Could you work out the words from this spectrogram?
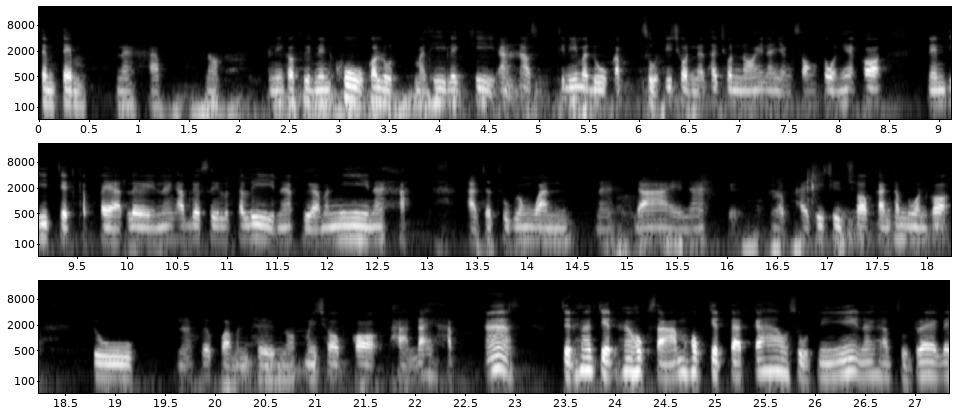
เต็มเต็มนะครับเนาะอันนี้ก็คือเน้นคู่ก็หลุดมาที่เลขคี่อะเอาทีนี้มาดูกับสูตรที่ชนนะถ้าชนน้อยนะอย่างสองตัวนี้ก็เน้นที่เจ็ดกับแปดเลยนะครับ เลือกซื้อลอตเตอรี่นะเผื่อมันมีนะครับอาจจะถูกรางวัล นะได้นะสำหรับใครที่ชื่นชอบการคำนวณก็ดูนะเพื่อความบันเทิงเนาะไม่ชอบก็ผ่านได้ครับอ่าเจ็ดห้าเจ็ดห้าหกสามหกเจ็ดแปดเก้าสูตรนี้นะครับ สูตรแรกได้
